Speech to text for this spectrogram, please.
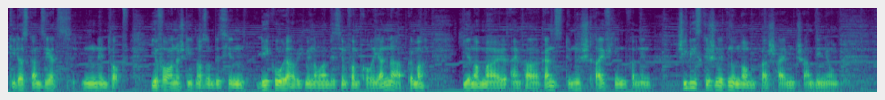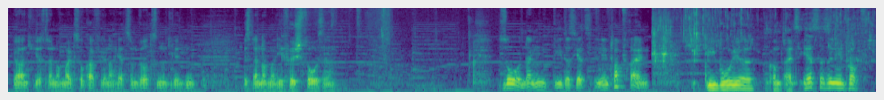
geht das Ganze jetzt in den Topf. Hier vorne steht noch so ein bisschen Deko, da habe ich mir noch mal ein bisschen vom Koriander abgemacht. Hier noch mal ein paar ganz dünne Streifchen von den Chilis geschnitten und noch ein paar Scheiben Champignon. Ja, und hier ist dann noch mal Zucker für nachher zum Würzen und hier hinten ist dann noch mal die Fischsoße. So, und dann geht das jetzt in den Topf rein. Die Brühe kommt als erstes in den Topf.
